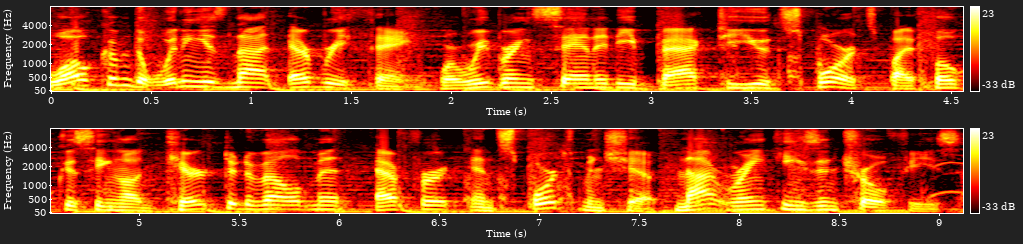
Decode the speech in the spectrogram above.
Welcome to Winning is Not Everything, where we bring sanity back to youth sports by focusing on character development, effort, and sportsmanship, not rankings and trophies.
